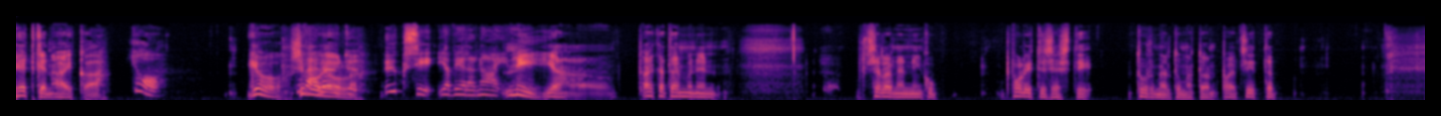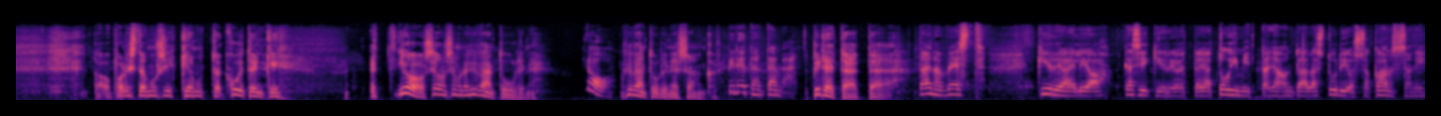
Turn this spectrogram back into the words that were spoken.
hetken aikaa. Joo. Joo, se Hyvä voi olla. Yksi ja vielä nainen. Niin, ja aika tämmöinen sellainen niin kuin poliittisesti turmeltumaton, paitsi että kaupallista musiikkia, mutta kuitenkin, että joo, se on semmoinen hyvän tuulinen. Joo. Hyvän tuulinen sankari. Pidetään tämä. Pidetään tämä. Taina West, kirjailija, käsikirjoittaja, toimittaja on täällä studiossa kanssani.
